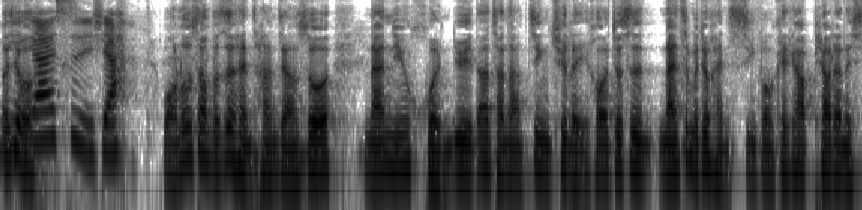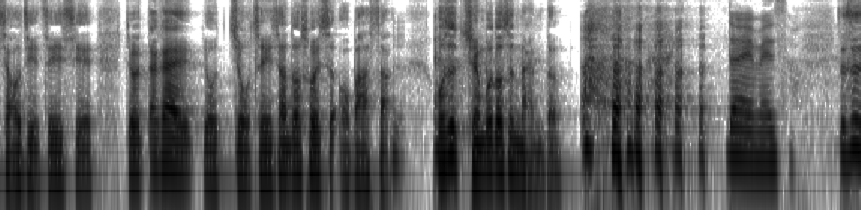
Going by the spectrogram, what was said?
而且我应该试一下。网络上不是很常讲说男女混浴，但常常进去了以后，就是男生们就很兴奋，可以看到漂亮的小姐这些，就大概有九成以上都是会是欧巴桑，或是全部都是男的。对，没错，就是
